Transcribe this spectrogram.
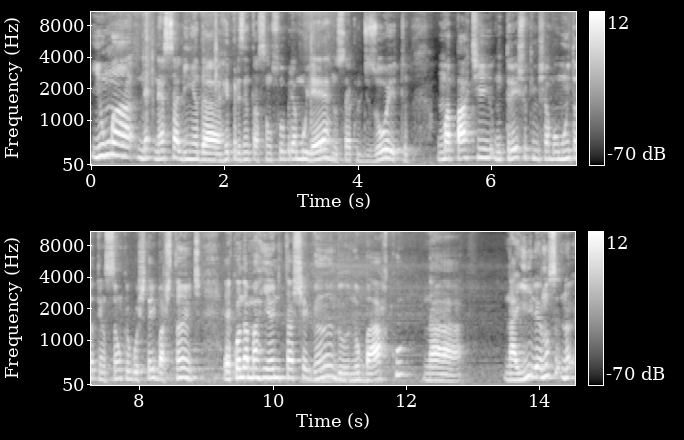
E uma nessa linha da representação sobre a mulher no século XVIII, uma parte, um trecho que me chamou muita atenção, que eu gostei bastante, é quando a Marianne está chegando no barco na, na ilha. Não, sei, não,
